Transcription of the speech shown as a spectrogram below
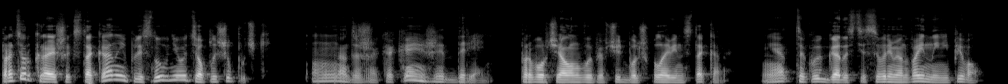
протер краешек стакана и плеснул в него теплой шипучки. «Надо же, какая же дрянь!» — пробурчал он, выпив чуть больше половины стакана. «Я такой гадости со времен войны не пивал.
